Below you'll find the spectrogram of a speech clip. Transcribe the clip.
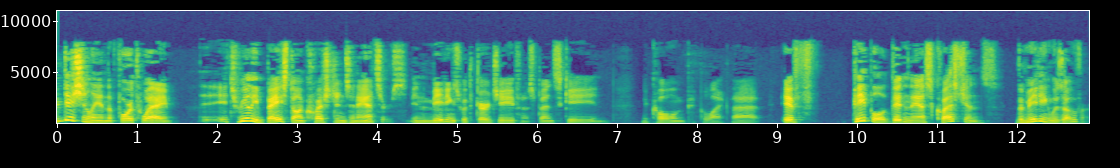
traditionally in the fourth way, it's really based on questions and answers. In the meetings with Gurdjieff and Ouspensky and Nicoll and people like that, if people didn't ask questions, the meeting was over.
